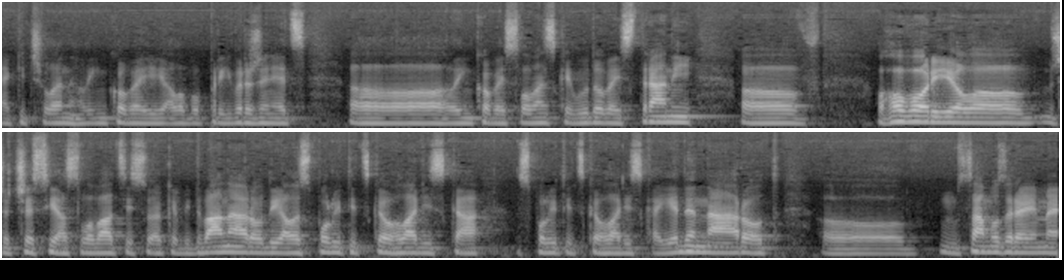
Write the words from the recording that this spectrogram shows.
nejaký člen Hlinkovej alebo prívrženec uh, Hlinkovej slovenskej ľudovej strany. Uh, hovoril, uh, že Česi a Slováci sú akoby dva národy, ale z politického hľadiska, z politického hľadiska jeden národ. Samozrejme,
